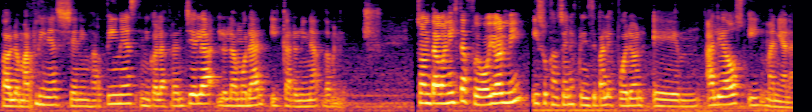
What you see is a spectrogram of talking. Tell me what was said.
Pablo Martínez, Jenny Martínez, Nicolás Franchella, Lola Morán y Carolina Dominic. Su antagonista fue Boy Olmi. Y sus canciones principales fueron eh, Aliados y Mañana.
